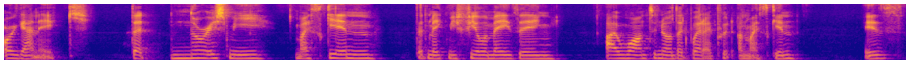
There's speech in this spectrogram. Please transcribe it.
organic, that nourish me, my skin, that make me feel amazing. I want to know that what I put on my skin is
